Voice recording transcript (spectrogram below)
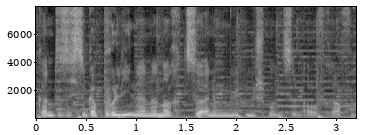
konnte sich sogar Polina nur noch zu einem müden Schmunzeln aufraffen.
